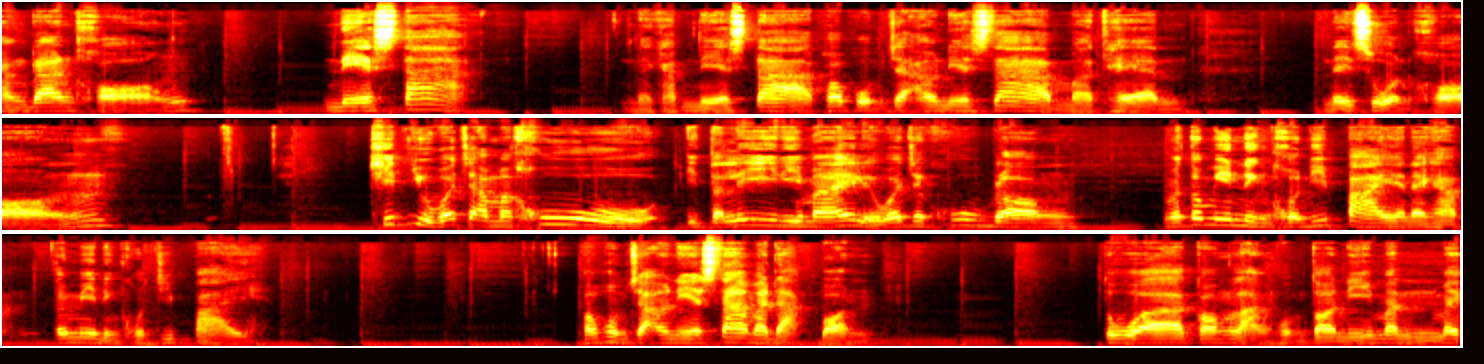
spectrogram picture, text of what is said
ทางด้านของ n e s t a นะครับ n e s t a เพราะผมจะเอา n e s t a มาแทนในส่วนของ คิดอยู่ว่าจะเอามาคู่อิตาลีดีไหมหรือว่าจะคู่บลอง มันต้องมีหนึ่งคนที่ไปนะครับ ต้องมีหนึ่งคนที่ไป เพราะผมจะเอาเนสตามาดักบอล ตัวกองหลังผมตอนนี้มันไม่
